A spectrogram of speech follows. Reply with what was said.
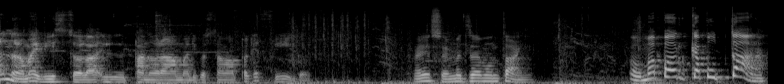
Io non ho mai visto la- il panorama di questa mappa, che figo. Eh, sei in mezzo alle montagne. Oh, ma porca puttana!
